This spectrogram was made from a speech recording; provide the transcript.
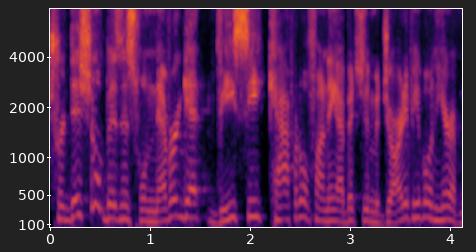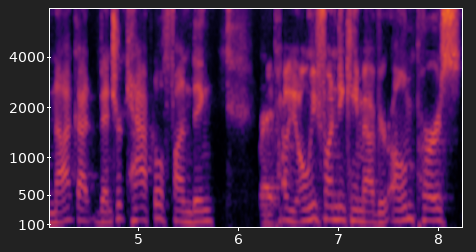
traditional business will never get VC capital funding. I bet you the majority of people in here have not got venture capital funding. Right. Probably the only funding came out of your own purse,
